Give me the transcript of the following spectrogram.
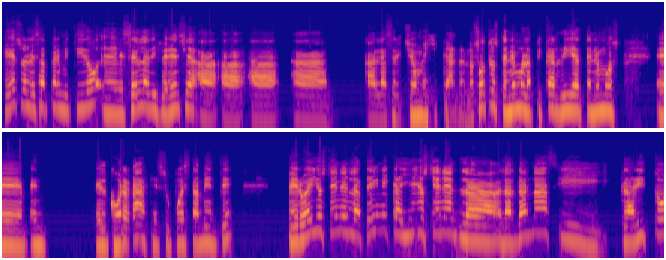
que eso les ha permitido eh, ser la diferencia a, a, a, la selección mexicana. Nosotros tenemos la picardía, tenemos eh, el coraje supuestamente, pero ellos tienen la técnica y ellos tienen las ganas y clarito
